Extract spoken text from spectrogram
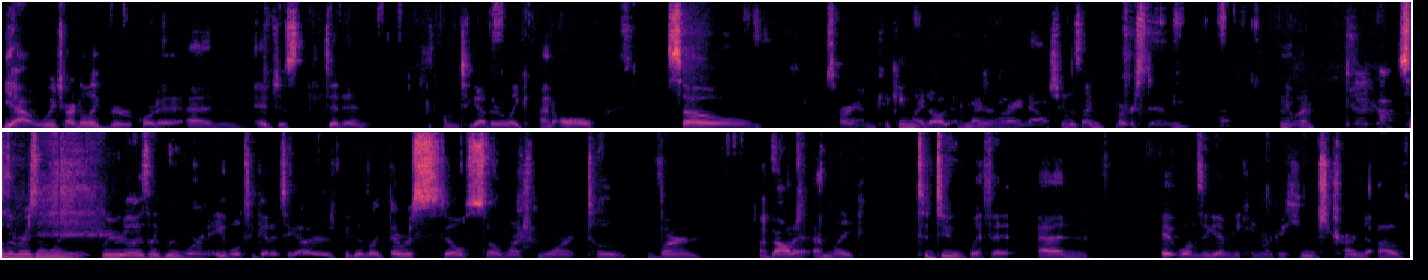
yeah, we tried to like re-record it, and it just didn't come together like at all. So sorry, I'm kicking my dog out of my room right now. She just like burst in. Anyway, so the reason we we realized like we weren't able to get it together is because like there was still so much more to learn about it and like to do with it, and it once again became like a huge trend of.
